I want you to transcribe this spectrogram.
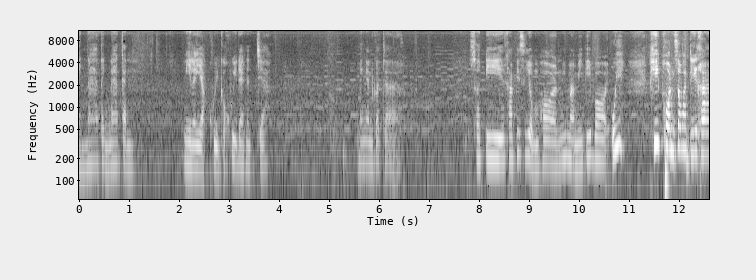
แต่งหน้าแต่งหน้ากัน มีอะไรอยากคุยก็คุยได้นะจ๊ะ ไม่งั้นก็จะ สวัสดีค่ะ พี่สยมพรพี่หมามีพี่บอย อุ้ยพี่พลสวัสดีค่ะ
